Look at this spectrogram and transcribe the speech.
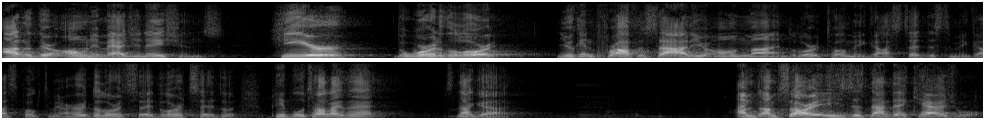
out of their own imaginations, Hear the word of the Lord. You can prophesy out of your own mind. The Lord told me, God said this to me, God spoke to me. I heard the Lord say, the Lord said, people who talk like that, it's not God. I'm, I'm sorry, he's just not that casual.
